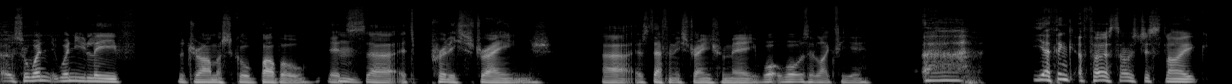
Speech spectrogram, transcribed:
Uh, So when when you leave the drama school bubble, it's uh, it's pretty strange. Uh, it's definitely strange for me. What what was it like for you? uh yeah i think at first i was just like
